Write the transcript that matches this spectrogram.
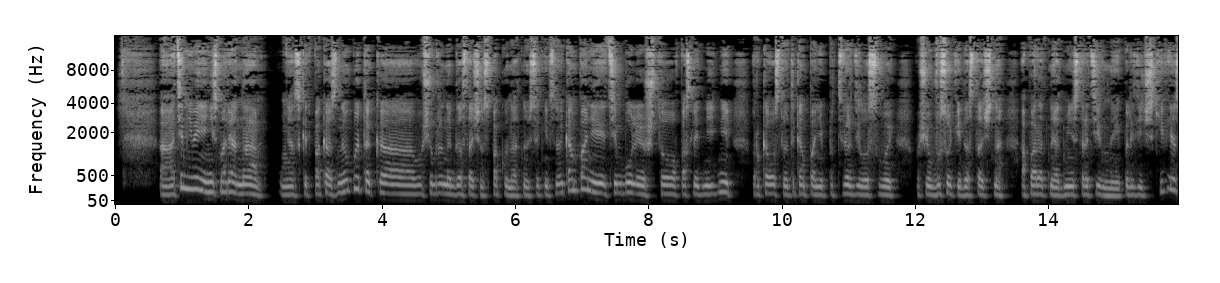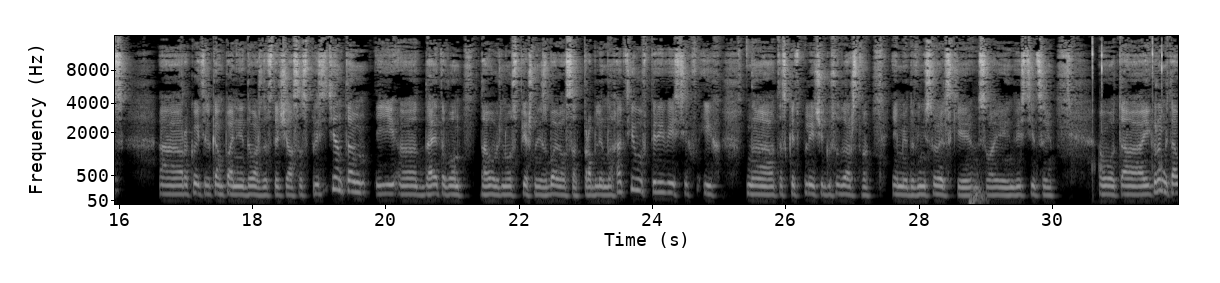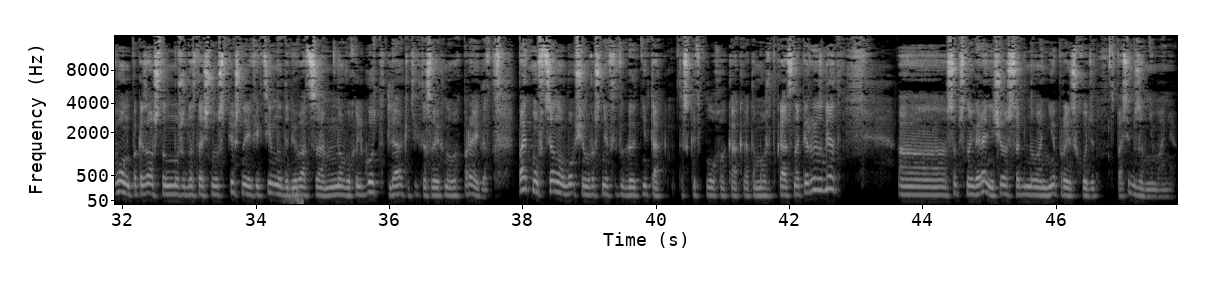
А, тем не менее, несмотря на так сказать, показанный убыток. А, в общем, рынок достаточно спокойно относится к нефтяной компании, тем более, что в последние дни руководство этой компании подтвердило свой, в общем, высокий достаточно аппаратный, административный и политический вес – Э, руководитель компании дважды встречался с президентом, и э, до этого он довольно успешно избавился от проблемных активов, перевесив их на, так сказать, плечи государства, я имею в виду венесуэльские свои инвестиции. Вот. А, и кроме того, он показал, что он может достаточно успешно и эффективно добиваться новых льгот для каких-то своих новых проектов. Поэтому в целом, в общем, Роснефть выглядит не так, так сказать, плохо, как это может показаться на первый взгляд. А, собственно говоря, ничего особенного не происходит. Спасибо за внимание.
